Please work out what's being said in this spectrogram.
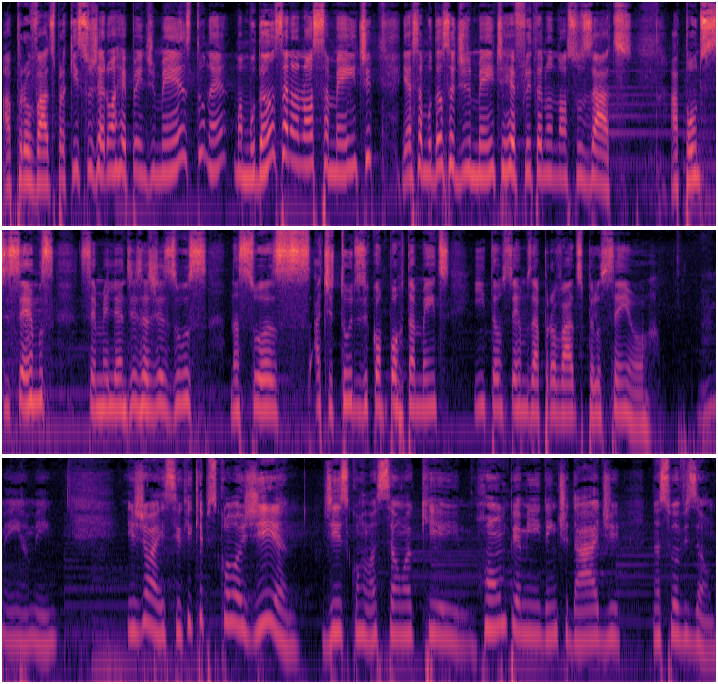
aprovados, para que isso gere um arrependimento, né? uma mudança na nossa mente, e essa mudança de mente reflita nos nossos atos a ponto de sermos semelhantes a Jesus nas suas atitudes e comportamentos e então sermos aprovados pelo Senhor. Amém, amém. E Joyce, o que, que a psicologia diz com relação a que rompe a minha identidade na sua visão?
